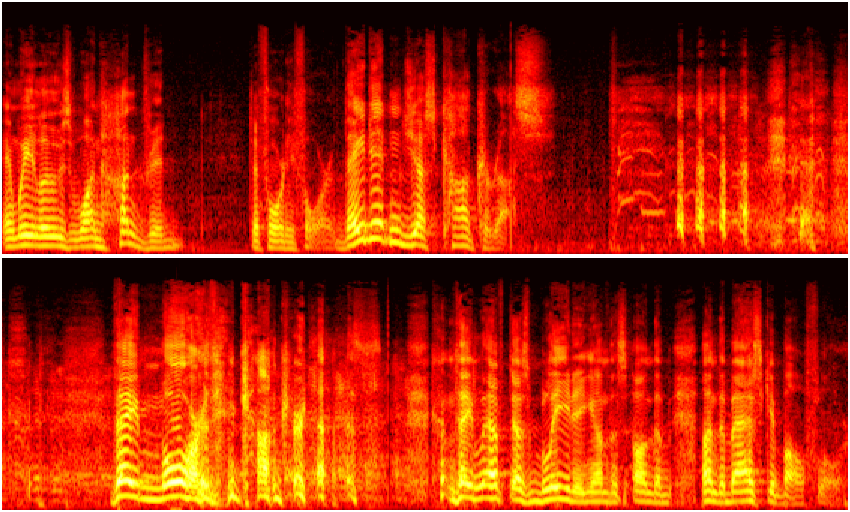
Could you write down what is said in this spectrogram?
and we lose 100 to 44. They didn't just conquer us, they more than conquered us. they left us bleeding on the, on, the, on the basketball floor.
